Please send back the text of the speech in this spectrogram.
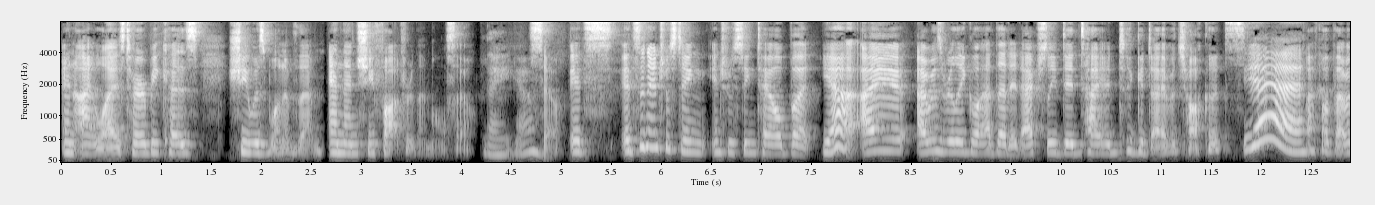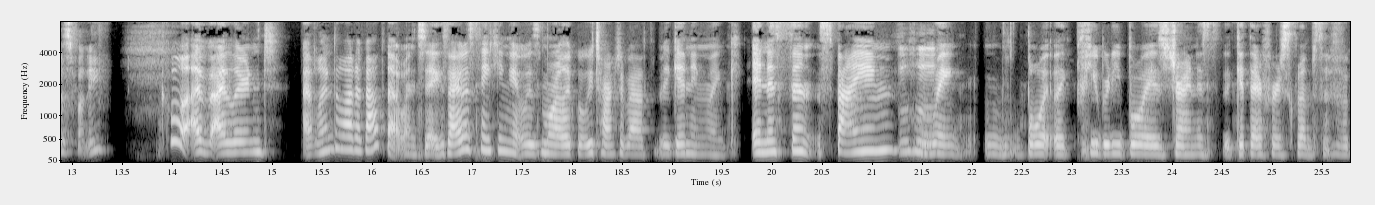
and idolized her because she was one of them. And then she fought for them also. there you go So it's it's an interesting interesting tale, but yeah, I I was really glad that it actually did tie into Godiva chocolates. yeah I thought that was funny. cool I've, i learned I learned a lot about that one today because I was thinking it was more like what we talked about at the beginning, like innocent spying, Mhm. like boy, like puberty boys trying to get their first glimpse of a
